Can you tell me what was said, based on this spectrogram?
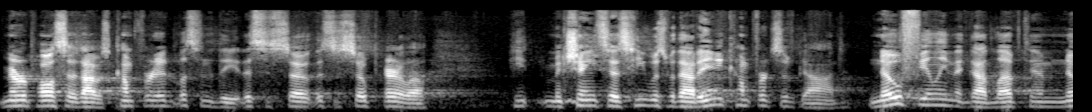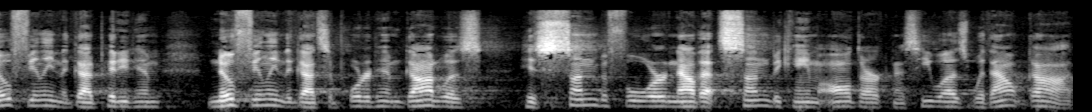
Remember, Paul says, I was comforted. Listen to the, this is so, this is so parallel. He, M'Cheyne says he was without any comforts of God, no feeling that God loved him, no feeling that God pitied him, no feeling that God supported him. God was his sun before. Now that sun became all darkness. He was without God,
